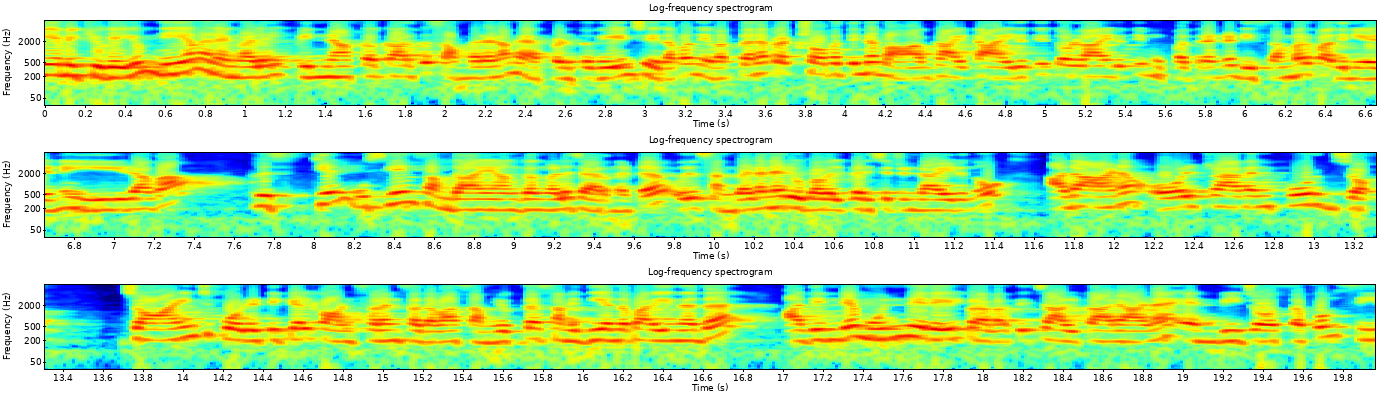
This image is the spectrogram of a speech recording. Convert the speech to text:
നിയമിക്കുകയും നിയമനങ്ങളിൽ പിന്നാക്കക്കാർക്ക് സംവരണം ഏർപ്പെടുത്തുകയും ചെയ്തു. അപ്പൊ നിവർത്തന പ്രക്ഷോഭത്തിന്റെ ഭാഗമായിട്ട് ആയിരത്തി തൊള്ളായിരത്തി മുപ്പത്തിരണ്ട് ഡിസംബർ പതിനേഴിന് ഈഴവ ക്രിസ്ത്യൻ മുസ്ലിം സമുദായാംഗങ്ങൾ ചേർന്നിട്ട് ഒരു സംഘടന രൂപവൽക്കരിച്ചിട്ടുണ്ടായിരുന്നു. അതാണ് all Travancore jo joint political conference അഥവാ സംയുക്ത സമിതി എന്ന് പറയുന്നത്. അതിന്റെ മുൻനിരയിൽ പ്രവർത്തിച്ച ആൾക്കാരാണ് എൻ ബി ജോസഫും സി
